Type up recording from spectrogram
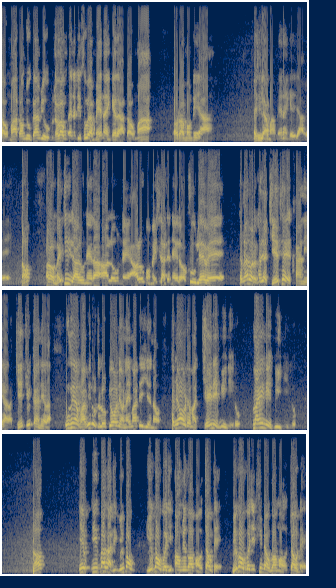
တောင်မှတောင်ပြိုကမ်းပြိုဒါတော့ NLD ဆိုရမဲနိုင်ခဲ့တာတောင်မှဒေါက်တာမောင်လေးဟာမေထီလာမှာမဲနိုင်ခဲ့ကြပဲနော်အဲ့တော့မိထီလာလူနေတာအားလုံးနဲ့အားလုံးပေါ့မိထီလာတနယ်လို့အခုလည်းပဲခင်ဗျားတို့တစ်ခါကျဂျင်းထဲခန်းနေရတာဂျင်းကျွေးကန်နေရတာဦးစင်းကဘာဖြစ်လို့ဒီလိုပြောနေအောင်နိုင်မတိရင်တော့ခင်ဗျားတို့ထဲမှာဂျင်းနေမိနေလို့မှိုင်းနေမိနေလို့နော်ဒီဒီဘက်ကဒီရွေးပေါက်ရွေးပေါက်ပွဲကြီးအောင်မြင်သွားမှာကိုကြောက်တယ်ရွေးပေါက်ပွဲကြီးဖြစ်မြောက်သွားမှာကိုကြောက်တယ်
